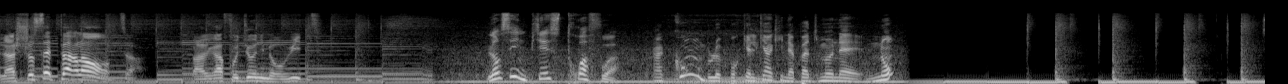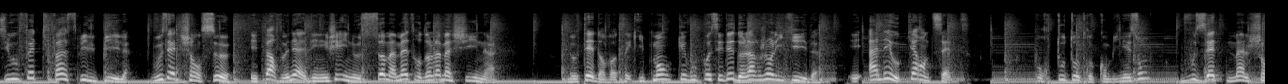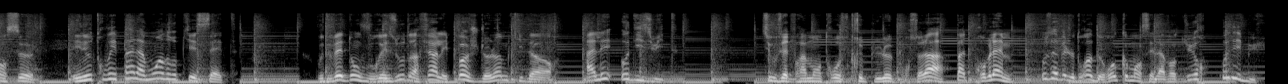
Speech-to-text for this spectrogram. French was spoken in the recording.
La chaussette parlante. Paragraphe audio numéro 8. Lancez une pièce trois fois. Un comble pour quelqu'un qui n'a pas de monnaie, non? Si vous faites face pile-pile, vous êtes chanceux et parvenez à dénicher une somme à mettre dans la machine. Notez dans votre équipement que vous possédez de l'argent liquide et allez au 47. Pour toute autre combinaison, vous êtes malchanceux et ne trouvez pas la moindre piécette. Vous devez donc vous résoudre à faire les poches de l'homme qui dort. Allez au 18. Si vous êtes vraiment trop scrupuleux pour cela, pas de problème, vous avez le droit de recommencer l'aventure au début.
